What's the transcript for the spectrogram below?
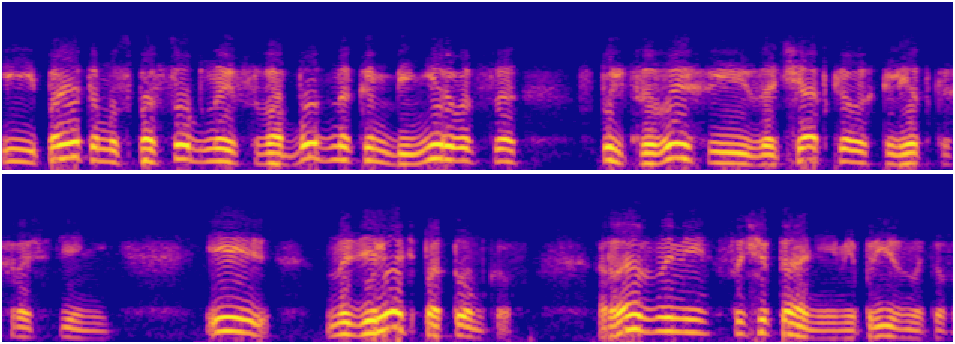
и поэтому способны свободно комбинироваться в пыльцевых и зачатковых клетках растений и наделять потомков разными сочетаниями признаков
